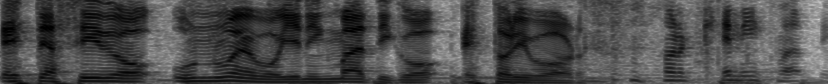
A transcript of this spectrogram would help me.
Este ha sido un nuevo y enigmático storyboard. ¿Por qué enigmático?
